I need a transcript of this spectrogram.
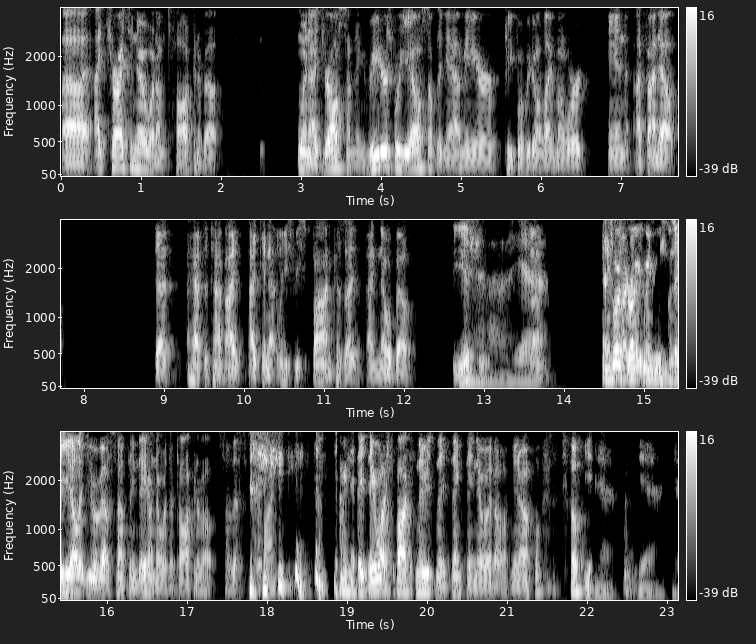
uh, I try to know what I'm talking about when I draw something. Readers will yell something at me or people who don't like my work, and I find out that half the time I, I can at least respond because I, I know about the yeah, issue. Yeah. Um, and of course, right when, when they yell at you about something, they don't know what they're talking about. So that's fine. I mean, they, they watch Fox News and they think they know it all, you know? So yeah, yeah, yeah.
